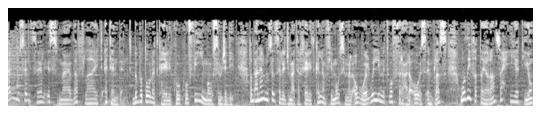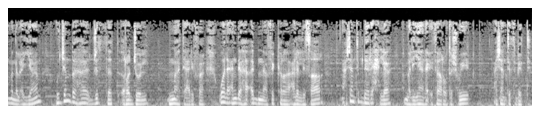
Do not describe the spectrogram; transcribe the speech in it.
هالمسلسل اسمه The Flight Attendant ببطولة كايلي كوكو في موسم جديد. طبعا هالمسلسل يا جماعة الخير يتكلم في موسم الأول واللي متوفر على OSN Plus مضيفة طيران صحيت يوم من الأيام وجنبها جثة رجل ما تعرفه ولا عندها أدنى فكرة على اللي صار. عشان تبدأ رحلة مليانة إثارة وتشويق عشان تثبت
